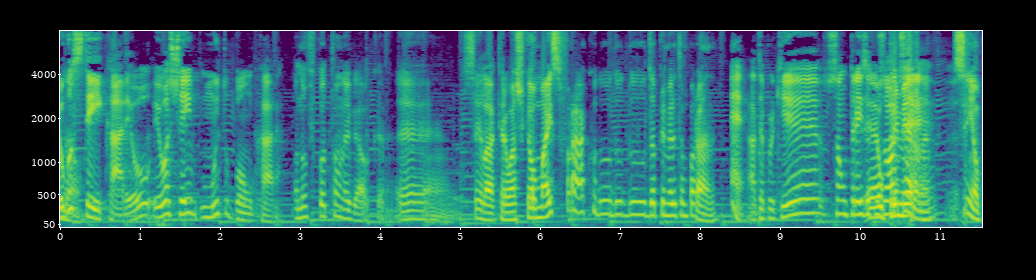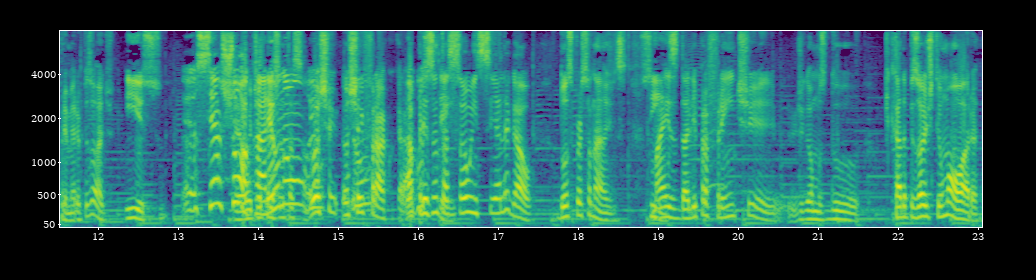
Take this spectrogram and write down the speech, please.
eu Não. gostei, cara. Eu, eu achei muito bom, cara. Não ficou tão legal, cara. É. Sei lá, cara. Eu acho que é o mais fraco do, do- do- da primeira temporada. É, até porque são três É o episódios. primeiro, é, né? Sim, é o primeiro episódio. Isso. Você achou, É o cara? Eu não. Eu, achei, eu achei eu- fraco, cara. A apresentação em si é legal. Dos personagens. Sim. Mas dali pra frente, digamos, do. Cada episódio tem uma hora.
